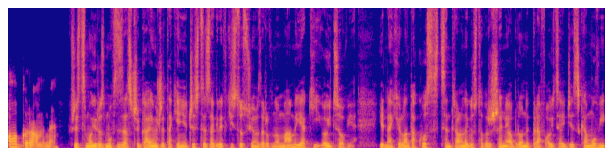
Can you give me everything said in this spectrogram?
ogromny. Wszyscy moi rozmówcy zastrzegają, że takie nieczyste zagrywki stosują zarówno mamy, jak i ojcowie. Jednak Jolanta Kłos z Centralnego Stowarzyszenia Obrony Praw Ojca i Dziecka mówi,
